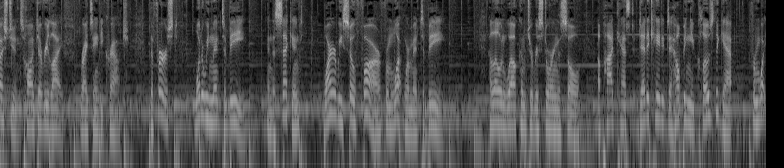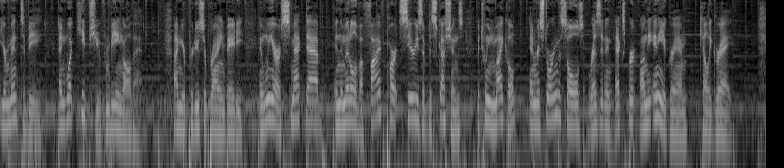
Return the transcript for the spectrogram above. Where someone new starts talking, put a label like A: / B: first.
A: questions haunt every life, writes Andy Crouch. The first, what are we meant to be? And the second, why are we so far from what we're meant to be? Hello and welcome to Restoring the Soul, a podcast dedicated to helping you close the gap from what you're meant to be and what keeps you from being all that. I'm your producer, Brian Beatty, and we are smack dab in the middle of a five part series of discussions between Michael and Restoring the Soul's resident expert on the Enneagram, Kelley Gray.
